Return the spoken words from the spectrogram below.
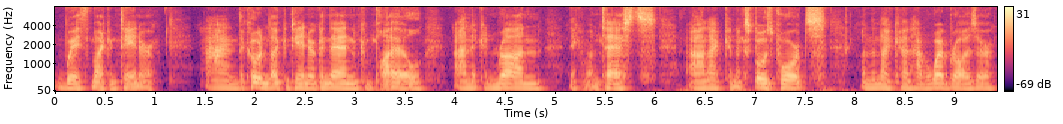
with my container. And the code in that container can then compile and it can run, it can run tests and I can expose ports and then I can have a web browser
